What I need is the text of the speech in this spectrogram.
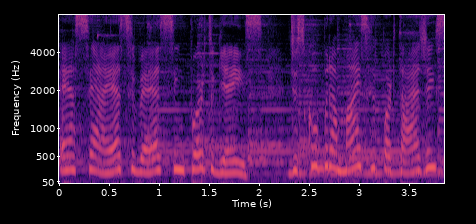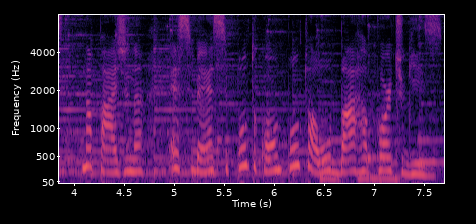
Essa é a SBS em português. Descubra mais reportagens na página sbs.com.au/português.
